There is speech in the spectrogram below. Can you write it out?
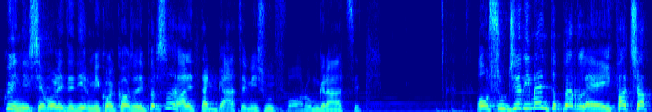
Quindi se volete dirmi qualcosa di personale, taggatemi sul forum, grazie. Ho un suggerimento per lei, faccia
